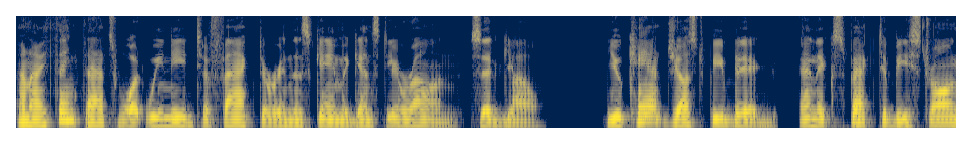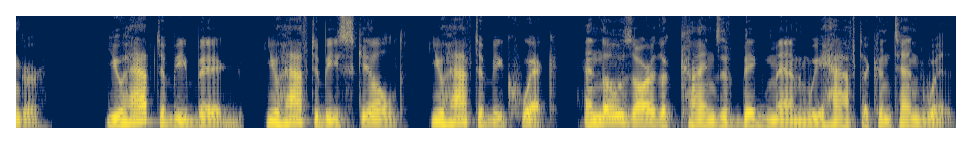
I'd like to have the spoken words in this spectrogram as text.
and I think that's what we need to factor in this game against Iran, said Guiao. You can't just be big and expect to be stronger. You have to be big, you have to be skilled, you have to be quick, and those are the kinds of big men we have to contend with.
